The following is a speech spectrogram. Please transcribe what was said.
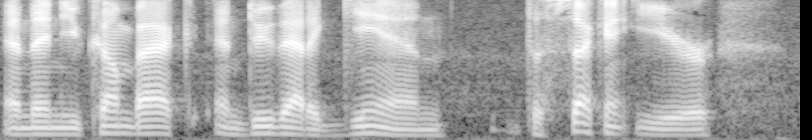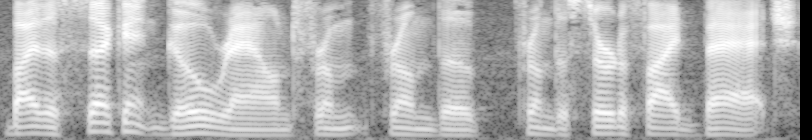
and then you come back and do that again the second year by the second go round from from the from the certified batch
